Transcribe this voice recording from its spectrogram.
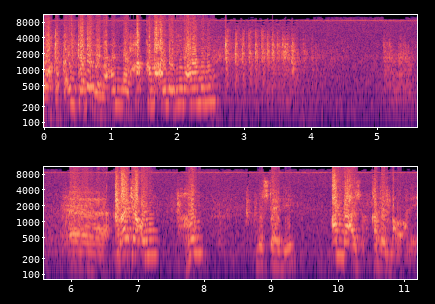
فإن تبين أن الحق مع الذين آمنوا آه رجعوا هم مجتهدين. عما قد أجمعوا عليه.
